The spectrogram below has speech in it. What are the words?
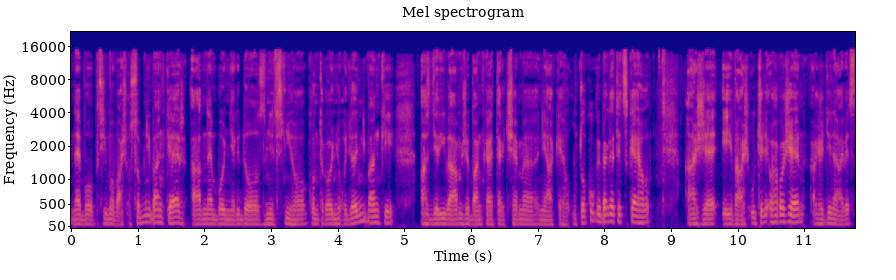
nebo přímo váš osobní bankéř a nebo někdo z vnitřního kontrolního oddělení banky a sdělí vám, že banka je terčem nějakého útoku kybernetického a že i váš účet je ohrožen a že jediná věc,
